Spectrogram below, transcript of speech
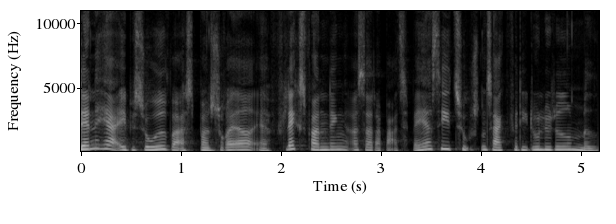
Denne her episode var sponsoreret af Flex Funding, og så er der bare tilbage at sige tusind tak, fordi du lyttede med.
